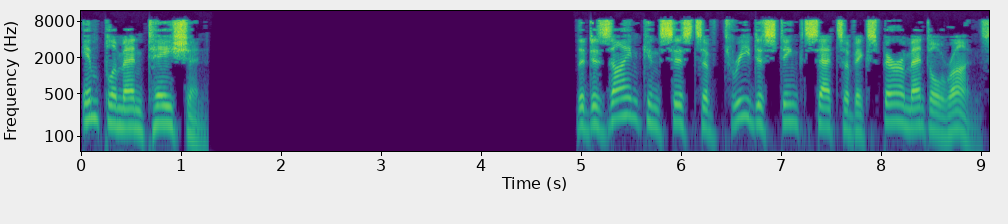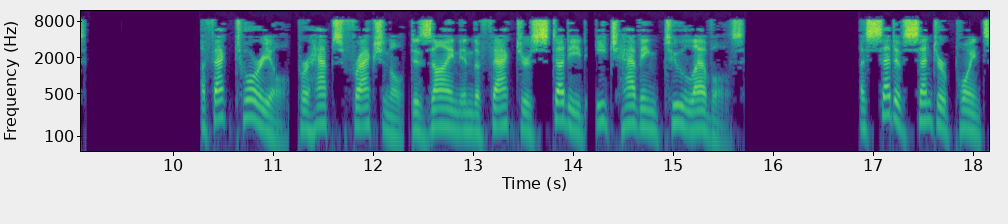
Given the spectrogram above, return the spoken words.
Implementation The design consists of three distinct sets of experimental runs. A factorial perhaps fractional design in the factors studied, each having two levels. A set of center points,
